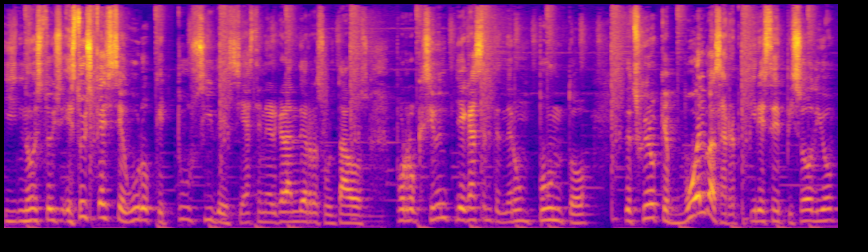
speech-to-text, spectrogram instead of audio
y no estoy, estoy casi seguro que tú sí deseas tener grandes resultados. Por lo que si no llegas a entender un punto, te sugiero que vuelvas a repetir ese episodio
